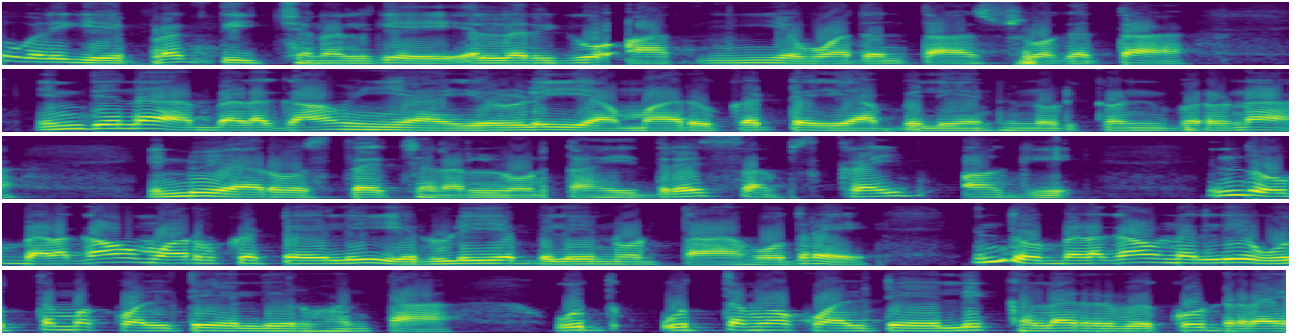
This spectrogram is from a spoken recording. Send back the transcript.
ಬಂಧುಗಳಿಗೆ ಪ್ರಗತಿ ಚಾನಲ್ಗೆ ಎಲ್ಲರಿಗೂ ಆತ್ಮೀಯವಾದಂಥ ಸ್ವಾಗತ. ಇಂದಿನ ಬೆಳಗಾವಿಯ ಈರುಳ್ಳಿಯ ಮಾರುಕಟ್ಟೆಯ ಬೆಲೆಯನ್ನು ನೋಡಿಕೊಂಡು ಬರೋಣ. ಇನ್ನೂ ಯಾರು ಹೊಸ ಚಾನಲ್ ನೋಡ್ತಾ ಇದ್ದರೆ ಸಬ್ಸ್ಕ್ರೈಬ್ ಆಗಿ. ಇಂದು ಬೆಳಗಾವಿ ಮಾರುಕಟ್ಟೆಯಲ್ಲಿ ಈರುಳ್ಳಿಯ ಬೆಲೆ ನೋಡ್ತಾ ಹೋದರೆ, ಇಂದು ಬೆಳಗಾವಿನಲ್ಲಿ ಉತ್ತಮ ಕ್ವಾಲಿಟಿಯಲ್ಲಿರುವಂಥ ಉತ್ ಉತ್ತಮ ಕ್ವಾಲಿಟಿಯಲ್ಲಿ ಕಲರ್ ಇರಬೇಕು ಡ್ರೈ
